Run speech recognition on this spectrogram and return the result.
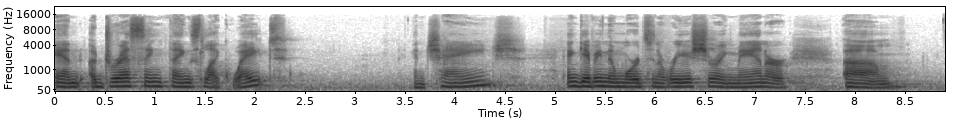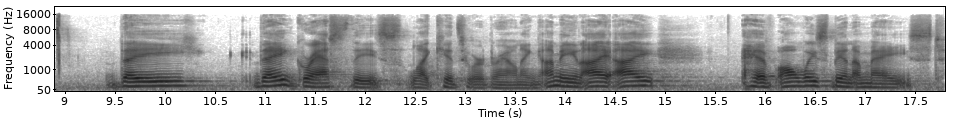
And addressing things like wait and change and giving them words in a reassuring manner, um, they, they grasp these like kids who are drowning. I mean, I, I have always been amazed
